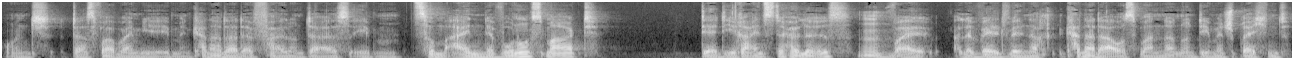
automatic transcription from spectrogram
Und das war bei mir eben in Kanada der Fall. Und da ist eben zum einen der Wohnungsmarkt, der die reinste Hölle ist, mhm. weil alle Welt will nach Kanada auswandern und dementsprechend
